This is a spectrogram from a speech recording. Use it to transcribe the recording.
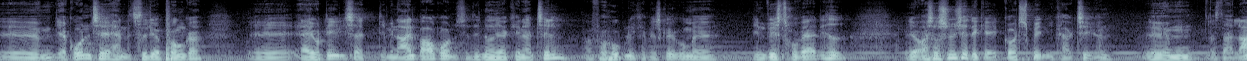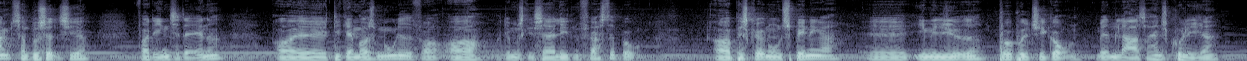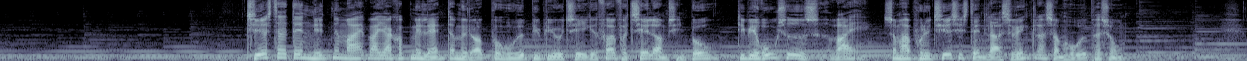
Øh, ja, grunden til, at han er tidligere punker, øh, er jo dels, at det er min egen baggrund, så det er noget, jeg kender til, og forhåbentlig kan beskrive med en vis troværdighed. Øh, og så synes jeg, det gav et godt spænd i karakteren. Øh, altså, der er langt, som du selv siger, fra det ene til det andet. Og øh, det gav mig også mulighed for, at, og det er måske særligt den første bog, at beskrive nogle spændinger øh, i miljøet på politigården mellem Lars og hans kolleger. Tirsdag den 19. maj var Jakob Melander mødt op på Hovedbiblioteket for at fortælle om sin bog, De Berusedes Vej, som har politiassistent Lars Winkler som hovedperson.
